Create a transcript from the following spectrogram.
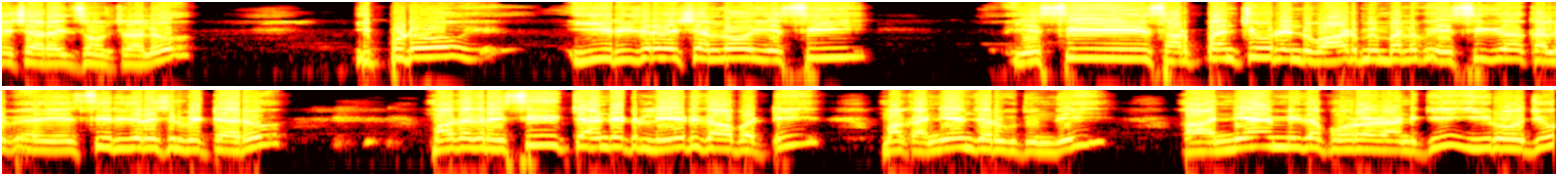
చేశారు ఐదు సంవత్సరాలు. ఇప్పుడు ఈ రిజర్వేషన్లో ఎస్సీ ఎస్సీ సర్పంచ్ రెండు వార్డు మెంబర్లకు ఎస్సీగా కలిపి ఎస్సీ రిజర్వేషన్ పెట్టారు. మా దగ్గర ఎస్సీ క్యాండిడేట్ లేడు కాబట్టి మాకు అన్యాయం జరుగుతుంది. ఆ అన్యాయం మీద పోరాడడానికి ఈరోజు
